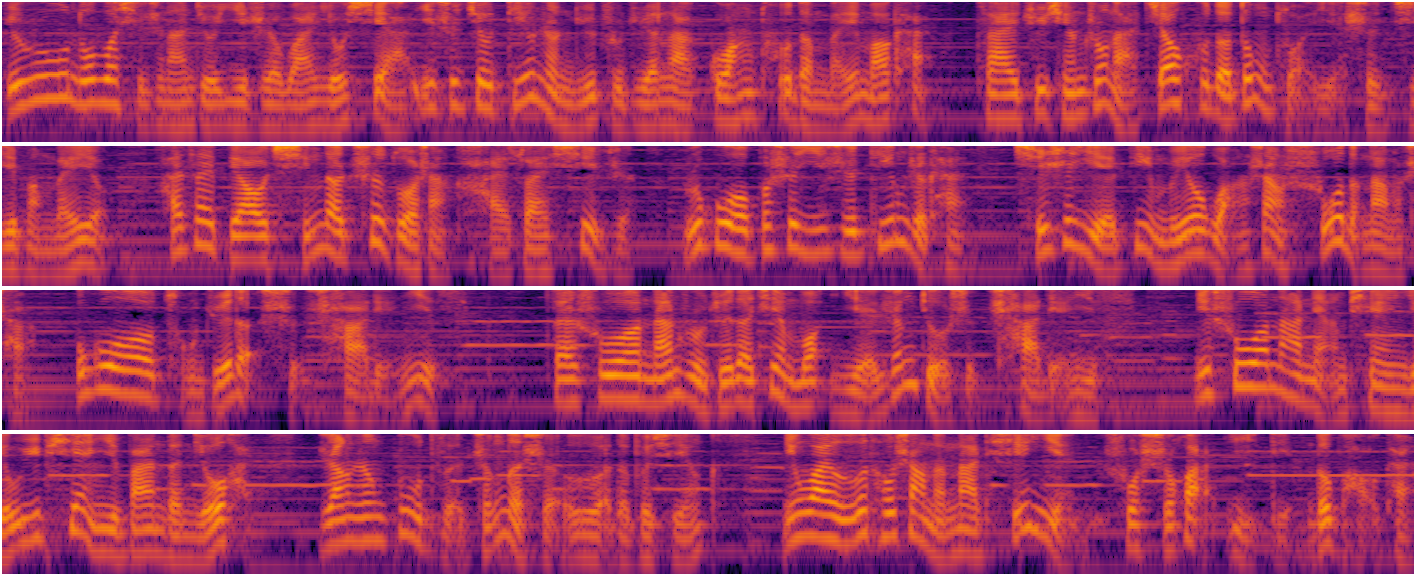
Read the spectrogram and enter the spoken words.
比如萝卜喜之男就一直玩游戏啊，一直就盯着女主角那光秃的眉毛看，在剧情中呢，交互的动作也是基本没有，还在表情的制作上还算细致。如果不是一直盯着看，其实也并没有网上说的那么差。不过总觉得是差点意思。再说男主角的建模也仍旧是差点意思。你说那两片鱿鱼片一般的刘海。让人肚子真的是饿得不行。另外，额头上的那天眼，说实话一点都不好看。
